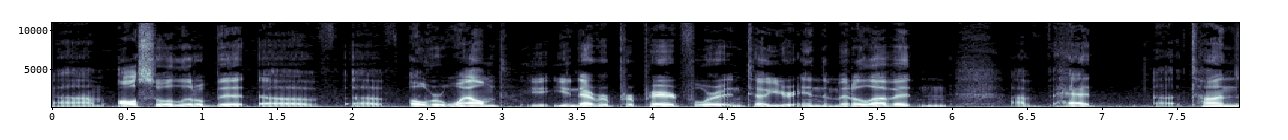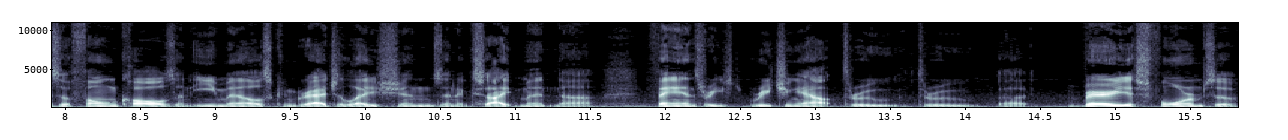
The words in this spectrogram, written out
Um, also, a little bit of, of overwhelmed. You, you, never prepared for it until you're in the middle of it, and I've had uh, tons of phone calls and emails, congratulations and excitement. Uh, fans re- reaching out through through uh, various forms of,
